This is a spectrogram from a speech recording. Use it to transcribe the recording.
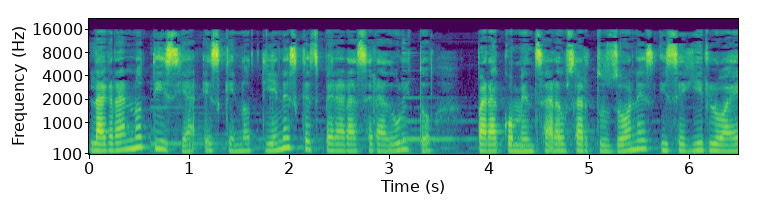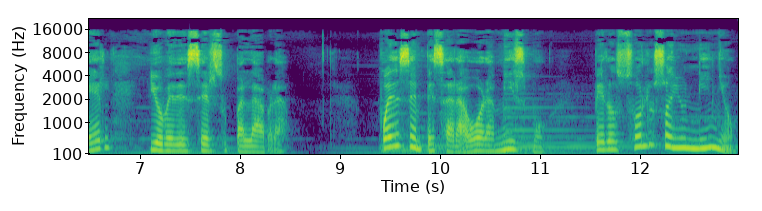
La gran noticia es que no tienes que esperar a ser adulto para comenzar a usar tus dones y seguirlo a Él y obedecer su palabra. Puedes empezar ahora mismo, pero solo soy un niño,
